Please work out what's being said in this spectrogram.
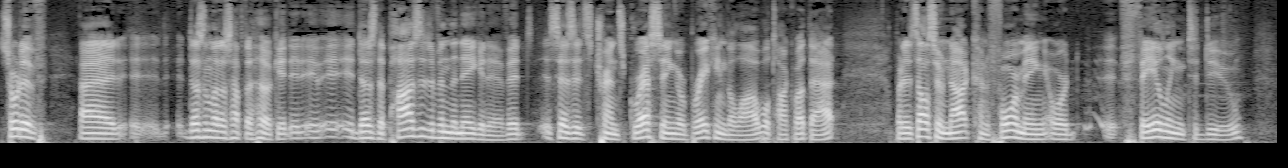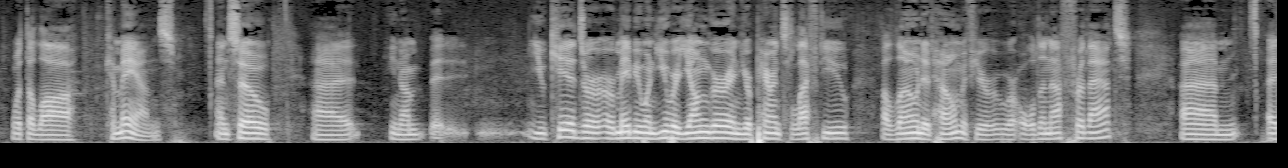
sort of uh, doesn't let us off the hook. It, it, it, does the positive and the negative. It, it says it's transgressing or breaking the law. We'll talk about that. But it's also not conforming or uh, failing to do what the law commands. And so, uh, you know, uh, you kids, or, or, maybe when you were younger and your parents left you alone at home, if you were old enough for that, um, uh,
